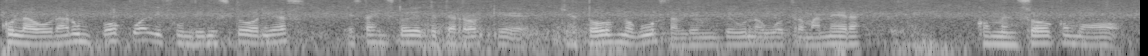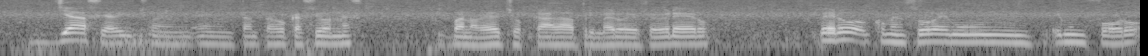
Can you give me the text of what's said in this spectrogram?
colaborar un poco a difundir historias, estas historias de terror que, a todos nos gustan de, una u otra manera. Comenzó como ya se ha dicho en, en tantas ocasiones, bueno, de hecho cada primero de febrero, pero comenzó en un, en un foro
